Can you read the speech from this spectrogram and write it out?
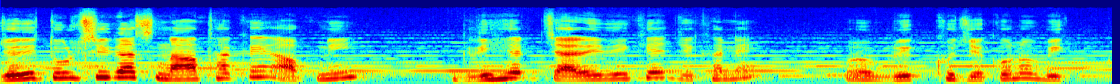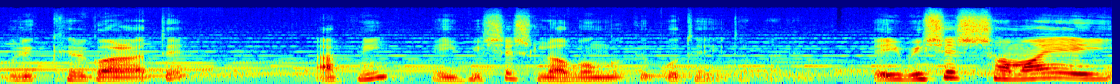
যদি তুলসী গাছ না থাকে, আপনি গৃহের চারিদিকে যেখানে কোনো বৃক্ষ যে কোনো বৃক- বৃক্ষের গড়াতে আপনি এই বিশেষ লবঙ্গকে পুঁতে দিতে পারেন। এই বিশেষ সময়ে এই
